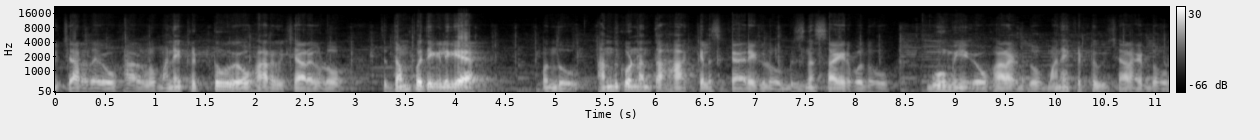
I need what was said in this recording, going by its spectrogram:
ವಿಚಾರದ ವ್ಯವಹಾರಗಳು, ಮನೆ ಕಟ್ಟುವ ವ್ಯವಹಾರ ವಿಚಾರಗಳು ದಂಪತಿಗಳಿಗೆ ಒಂದು ಅಂದುಕೊಂಡಂತಹ ಕೆಲಸ ಕಾರ್ಯಗಳು ಬಿಸ್ನೆಸ್ ಆಗಿರ್ಬೋದು, ಭೂಮಿ ವ್ಯವಹಾರ ಆಗಿರ್ಬೋದು, ಮನೆ ಕಟ್ಟು ವಿಚಾರ ಆಗಿರ್ಬೋದು,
